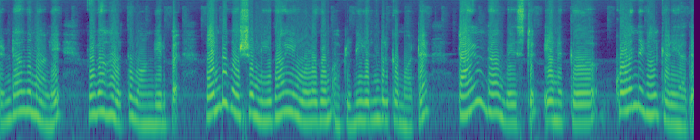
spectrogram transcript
ரெண்டாவது நாளே விவாகரத்து வாங்கியிருப்பேன். ரெண்டு வருஷம் நீதான் என் உலகம் அப்படின்னு இருந்திருக்க மாட்டேன். டைம் தான் வேஸ்ட் எனக்கு குழந்தைகள் கிடையாது.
